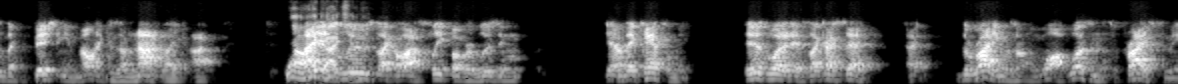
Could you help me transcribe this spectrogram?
as like bitching and moaning because I'm not. Like I, no, I, I didn't you. lose like a lot of sleep over losing. You know, they canceled me. It is what it is. Like I said, I, the writing was on the wall. It wasn't a surprise to me.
